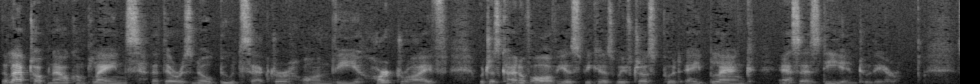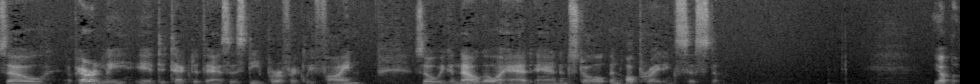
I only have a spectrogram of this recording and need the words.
The laptop now complains that there is no boot sector on the hard drive, which is kind of obvious because we've just put a blank SSD into there. So apparently it detected the SSD perfectly fine, so we can now go ahead and install an operating system. Yep,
